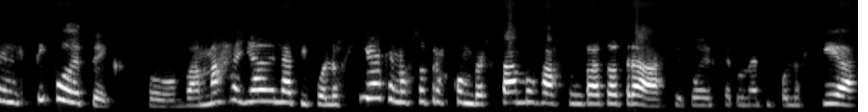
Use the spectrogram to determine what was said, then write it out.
del tipo de texto, va más allá de la tipología que nosotros conversamos hace un rato atrás, que puede ser una tipología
